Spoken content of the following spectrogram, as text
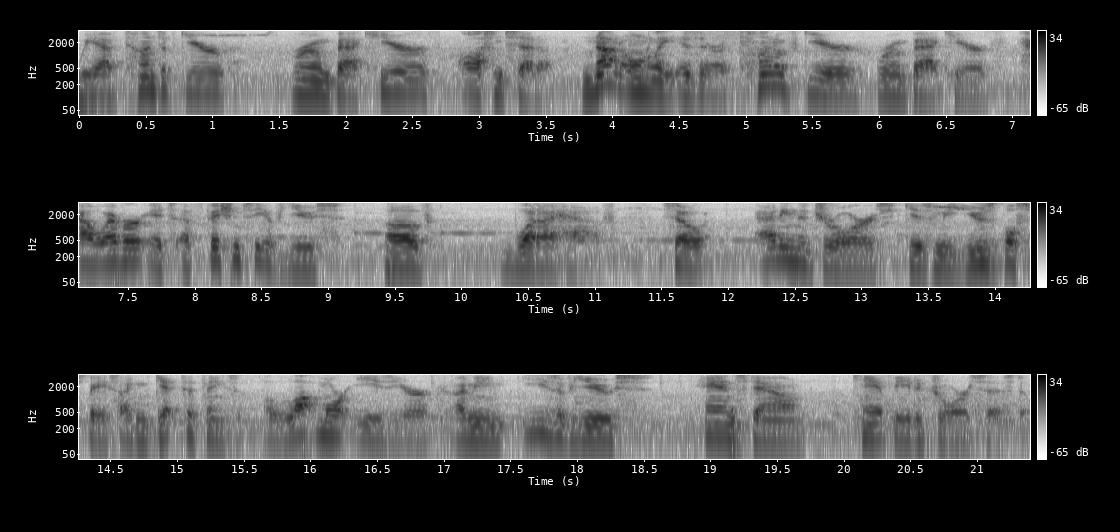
we have tons of gear room back here. Awesome setup. Not only is there a ton of gear room back here, however, it's efficiency of use of what I have. So adding the drawers gives me usable space. I can get to things a lot more easier. I mean, ease of use, hands down, can't beat a drawer system.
